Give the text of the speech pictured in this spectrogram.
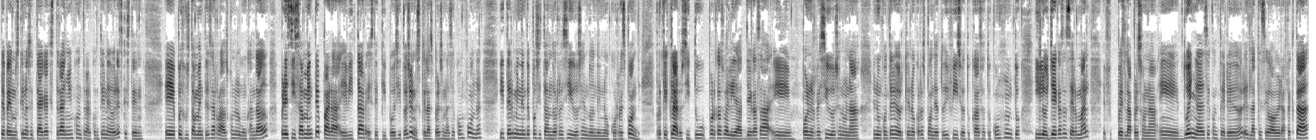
te pedimos que no se te haga extraño encontrar contenedores que estén eh, pues justamente cerrados con algún candado precisamente para evitar este tipo de situaciones que las personas se confundan y terminen depositando residuos en donde no corresponde. Porque claro si tú por casualidad llegas a eh, poner residuos en una en un contenedor que no corresponde a tu edificio a tu casa a tu conjunto y lo llegas a hacer mal pues la persona eh, dueña de ese contenedor es la que se va a ver afectada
